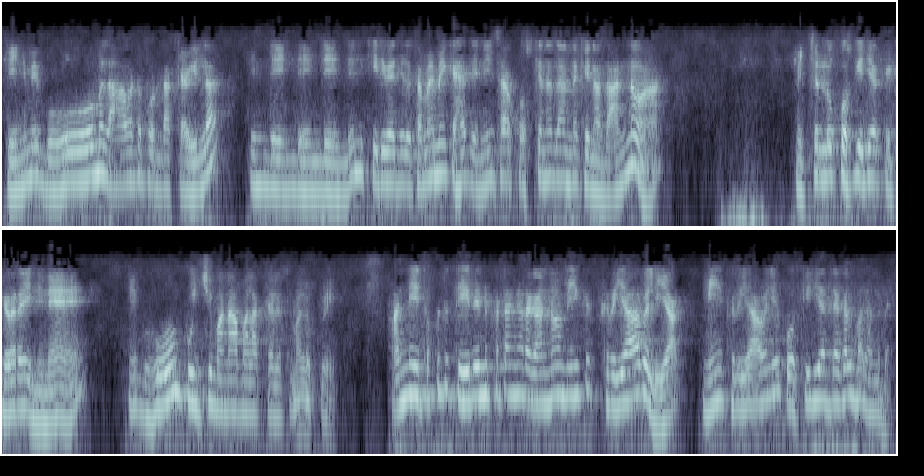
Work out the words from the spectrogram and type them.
තියෙන්නේ මේ බොහොම ලාවට පොඩ්ඩක් ඇවිල්ලා ඉන්නේ ඉන්නේ ඉන්නේ ඉන්නේ කිරිවැදිලා තමයි මේක හැදෙන්නේ. නිසා කොස්කෙන දන්න කෙනා දන්නවා මෙච්චර ලොකු කොස්කිඩියක් එකවර ඉන්නේ නැහැ. මේ බොහොම පුංචි මනාමලක් ඇවිල්ලා තමයි ලොකු වෙන්නේ. අන්න එතකොට තේරෙන්න පටන් අර ගන්නවා මේක ක්‍රියාවලියක්. මේ ක්‍රියාවලිය කොස්කිඩියක් දැකලා බලන්න බෑ.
